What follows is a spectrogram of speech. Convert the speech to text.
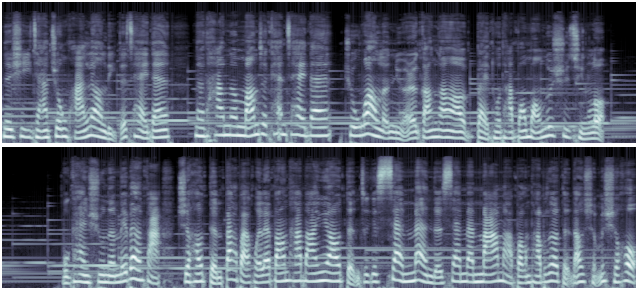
那是一家中华料理的菜单。那她呢，忙着看菜单，就忘了女儿刚刚啊拜托她帮忙的事情了。不看书呢，没办法，只好等爸爸回来帮她吧，又要等这个散漫的赛曼妈妈帮她，不知道等到什么时候。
